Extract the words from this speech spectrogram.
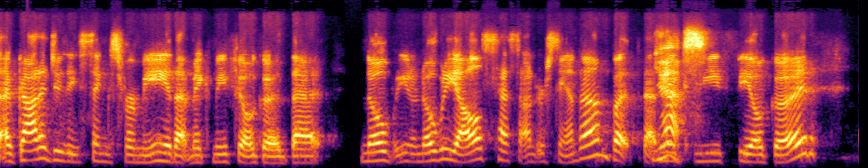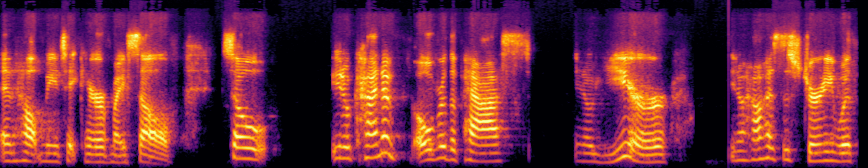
I've got to do these things for me that make me feel good. That no, you know, nobody else has to understand them, but that yes. makes me feel good and help me take care of myself. So, you know, kind of over the past, you know, year, you know, how has this journey with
